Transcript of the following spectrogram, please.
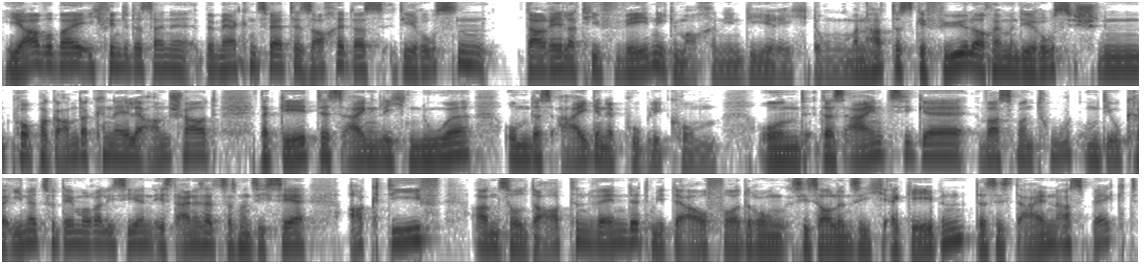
Ja, wobei ich finde das eine bemerkenswerte Sache, dass die Russen da relativ wenig machen in die Richtung. Man hat das Gefühl, auch wenn man die russischen Propagandakanäle anschaut, da geht es eigentlich nur um das eigene Publikum. Und das Einzige, was man tut, um die Ukrainer zu demoralisieren, ist einerseits, dass man sich sehr aktiv an Soldaten wendet mit der Aufforderung, sie sollen sich ergeben. Das ist ein Aspekt.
